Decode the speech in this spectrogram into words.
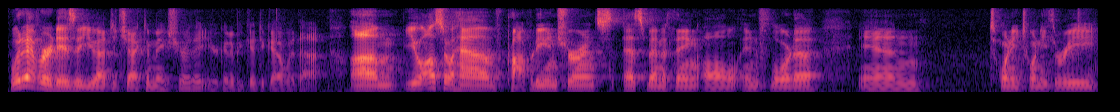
whatever it is that you have to check to make sure that you're going to be good to go with that. Um, you also have property insurance. That's been a thing all in Florida in 2023.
